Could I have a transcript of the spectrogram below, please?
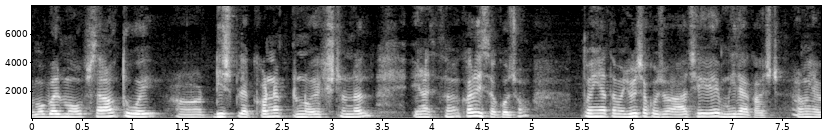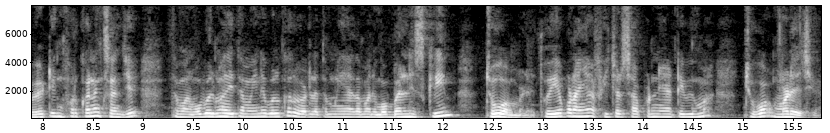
મોબાઈલમાં ઓપ્શન આવતું હોય ડિસ્પ્લે કનેક્ટનો એક્સટર્નલ એનાથી તમે કરી શકો છો. તો અહીંયા તમે જોઈ શકો છો, આ છે એ મીરાકાસ્ટ અહીંયા વેઇટિંગ ફોર કનેક્શન છે. તમારા મોબાઈલમાંથી તમે ઇનેબલ કરો, એટલે તમને અહીંયા તમારી મોબાઈલની સ્ક્રીન જોવા મળે. તો એ પણ અહીંયા ફીચર્સ આપણને આ ટીવીમાં જોવા મળે છે.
